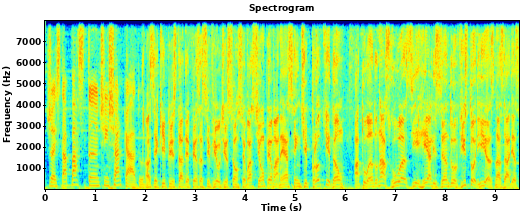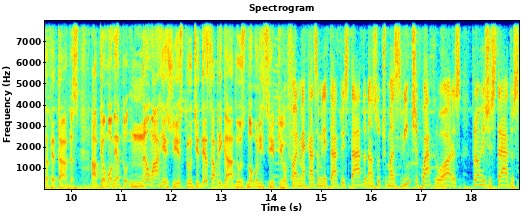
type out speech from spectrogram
já está bastante encharcado. As equipes da Defesa Civil de São Sebastião permanecem de prontidão, atuando nas ruas e realizando vistorias nas áreas afetadas. Até até o momento, não há registro de desabrigados no município. Conforme a Casa Militar do Estado, nas últimas 24 horas foram registrados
